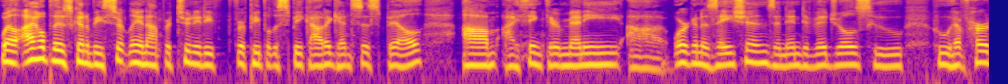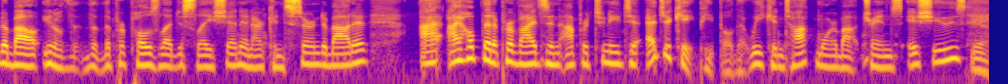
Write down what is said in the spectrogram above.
Well, I hope there's going to be certainly an opportunity for people to speak out against this bill. Um, I think there are many uh, organizations and individuals who who have heard about you know the, the, the proposed legislation and are concerned about it. I, I hope that it provides an opportunity to educate people that we can talk more about trans issues, Yeah.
